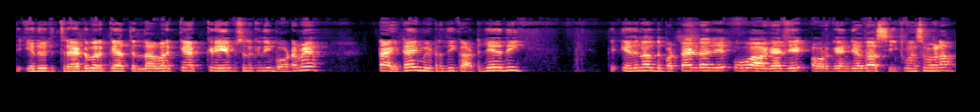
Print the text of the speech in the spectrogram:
ਤੇ ਇਹਦੇ ਵਿੱਚ ਥ੍ਰੈਡ ਵਰਕ ਆ, ਤਿੱਲਾ ਵਰਕ ਆ ਕਰੇਪ ਸਿਲਕ ਦੀ ਬਾਟਮ ਆ 2.5 2.5 ਮੀਟਰ ਦੀ ਕੱਟ ਜੇ ਇਹਦੀ। ਤੇ ਇਹਦੇ ਨਾਲ ਦੁਪੱਟਾ ਜਿਹੜਾ ਜੇ ਉਹ ਆ ਗਿਆ ਜੇ ਔਰਗੈਂਜਾ ਦਾ ਸੀਕੁਐਂਸ ਵਾਲਾ।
